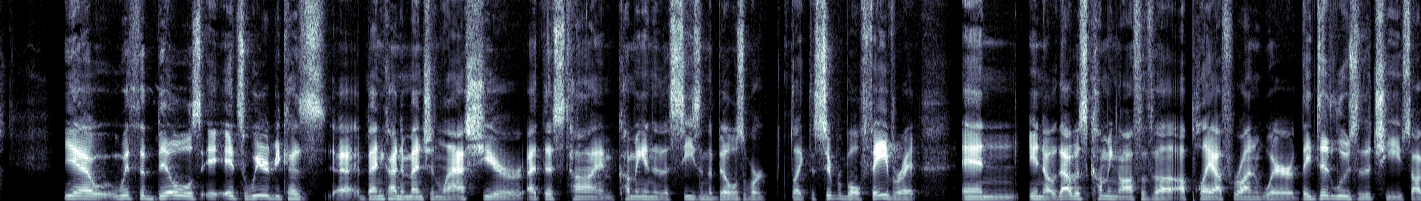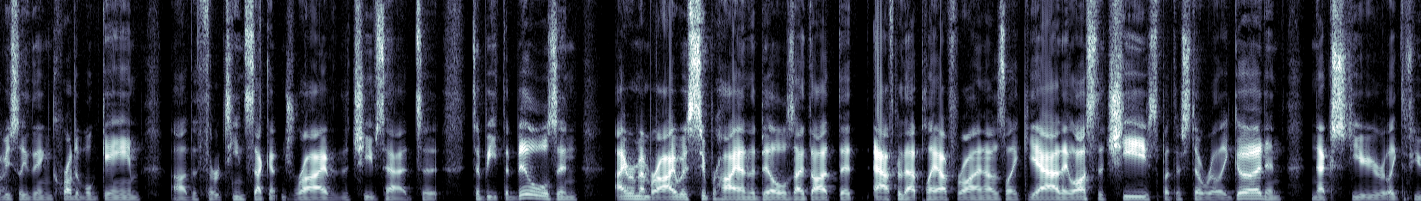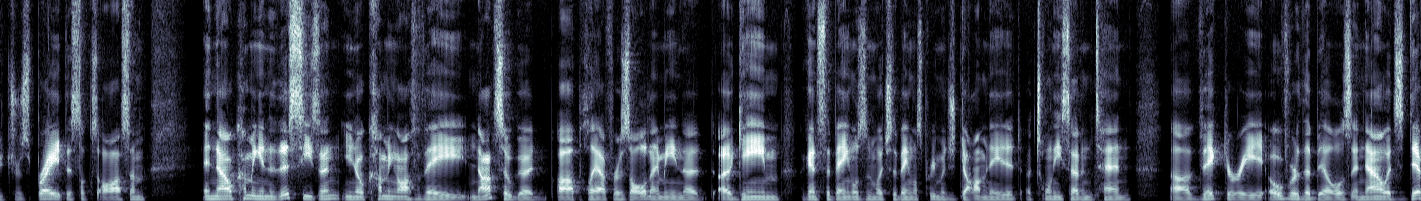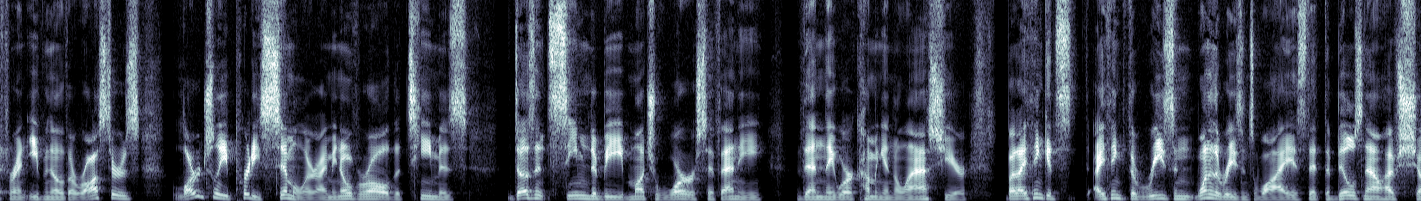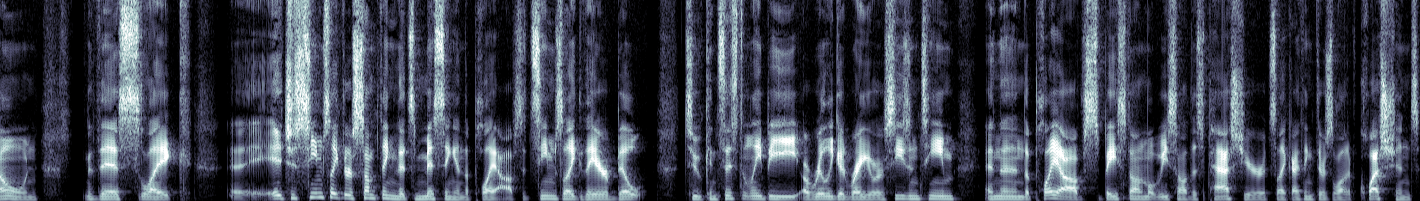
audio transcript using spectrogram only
Yeah, with the Bills, it's weird because uh, Ben kind of mentioned last year at this time, coming into the season, the Bills were like the Super Bowl favorite. And, you know, that was coming off of a, a playoff run where they did lose to the Chiefs. Obviously, the incredible game, uh, the 13 second drive the Chiefs had to to beat the Bills. And I remember I was super high on the Bills. I thought that after that playoff run, I was like, yeah, they lost the Chiefs, but they're still really good. And next year, like the future's bright. This looks awesome. And now coming into this season, you know, coming off of a not so good uh, playoff result, I mean, a, a game against the Bengals in which the Bengals pretty much dominated a 27 10 uh, victory over the Bills. And now it's different, even though the roster's largely pretty similar. I mean, overall, the team is doesn't seem to be much worse, if any, than they were coming into last year. But I think it's, I think the reason, one of the reasons why is that the Bills now have shown this, like, it just seems like there's something that's missing in the playoffs. It seems like they are built to consistently be a really good regular season team. And then in the playoffs, based on what we saw this past year, it's like I think there's a lot of questions.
